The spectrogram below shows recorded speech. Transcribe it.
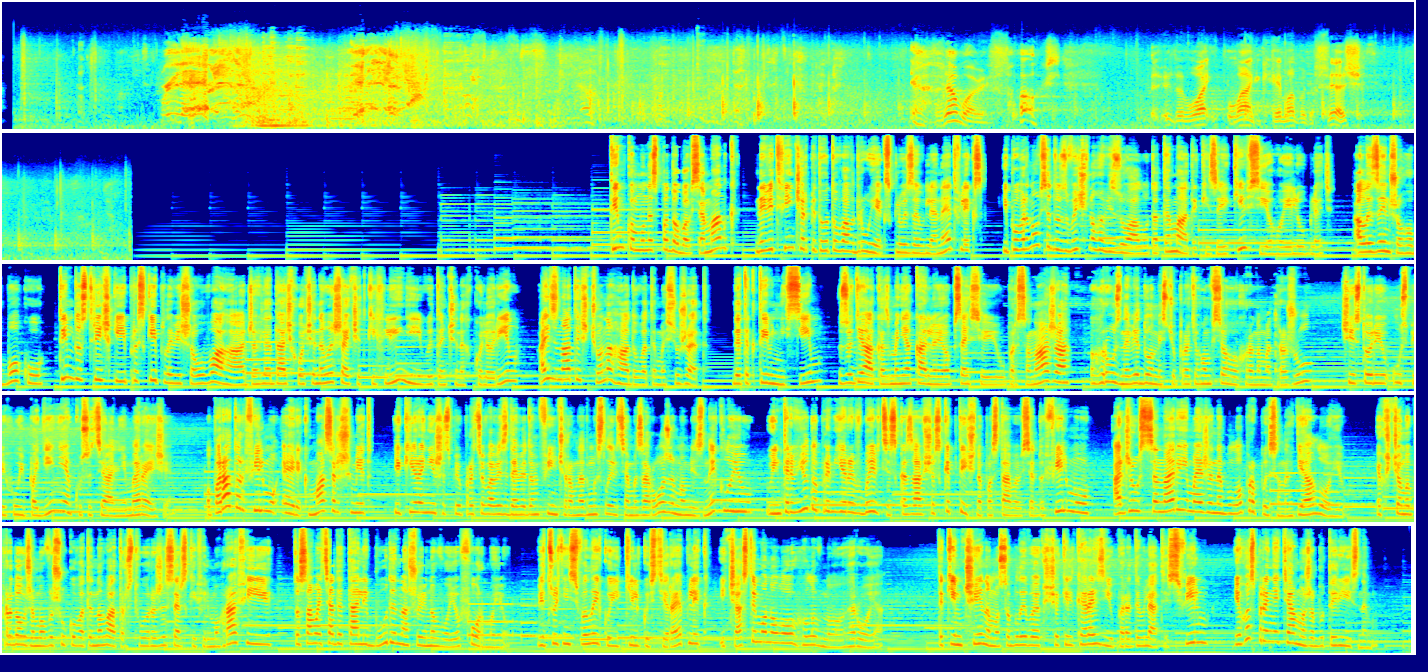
Don't worry, folks. The white wine came up with the fish. Тим, кому не сподобався манк, Девід Фінчер підготував другий ексклюзив для Netflix і повернувся до звичного візуалу та тематики, за які всі його і люблять. Але з іншого боку, тим до стрічки і прискіпливіша увага, адже глядач хоче не лише чітких ліній витончених кольорів, а й знати, що нагадуватиме сюжет. Детективні сім, зодіака з маніакальною обсесією у персонажа, гру з невідомістю протягом всього хронометражу, чи історію успіху і падіння як у соціальній мережі. Оператор фільму Ерік Масершміт, який раніше співпрацював із Девідом Фінчером над мисливцями за розумом і зниклою, у інтерв'ю до прем'єри вбивці сказав, що скептично поставився до фільму, адже у сценарії майже не було прописаних діалогів. Якщо ми продовжимо вишукувати новаторство у режисерській фільмографії, то саме ця деталь і буде нашою новою формою. Відсутність великої кількості реплік і частий монолог головного героя. Таким чином, особливо якщо кілька разів передивлятись фільм, його сприйняття може бути різним.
